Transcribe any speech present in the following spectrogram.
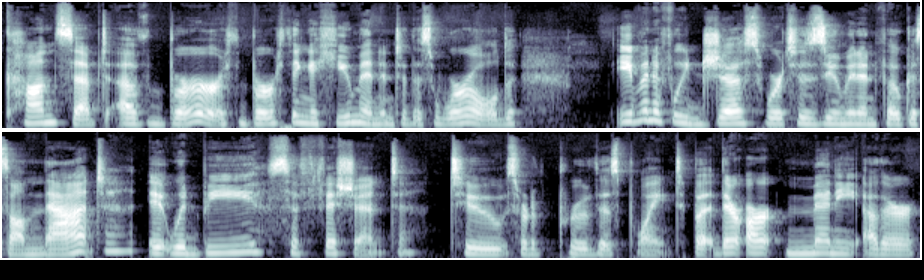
concept of birth, birthing a human into this world. Even if we just were to zoom in and focus on that, it would be sufficient to sort of prove this point. But there are many other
